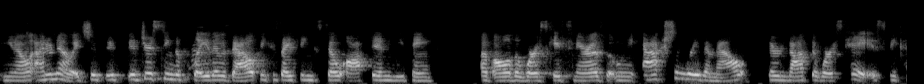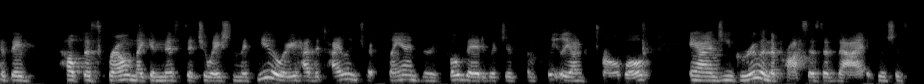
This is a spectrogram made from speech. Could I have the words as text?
you know, I don't know. It's just it's interesting to play those out because I think so often we think of all the worst case scenarios, but when we actually lay them out, they're not the worst case because they've helped us grow. Like in this situation with you, where you had the Thailand trip planned during COVID, which is completely uncontrollable. And you grew in the process of that, which has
